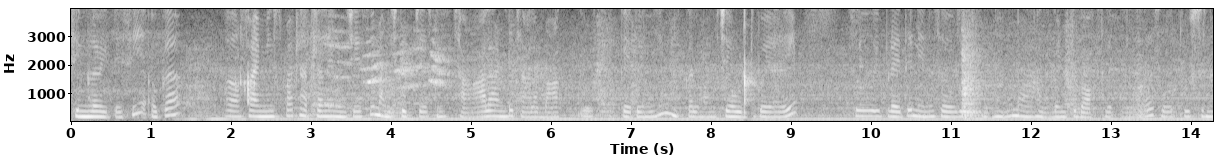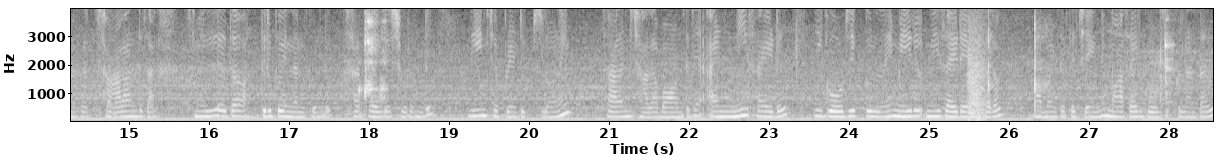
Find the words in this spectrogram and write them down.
సిమ్లో పెట్టేసి ఒక ఫైవ్ మినిట్స్ పాటు అట్లనే ఉంచేసి మంచి కుక్ చేసుకుంటే. చాలా అంటే చాలా బాగా కుక్ అయిపోయింది. ముక్కలు మంచిగా ఉడికిపోయాయి. సో ఇప్పుడైతే నేను సర్వ్ చేసుకుంటున్నాను. మా హస్బెండ్కి బాక్స్ పెట్టాలి కదా సో చూస్తున్నారు కదా చాలా అంటే చాలా. స్మెల్ అయితే అదిరిపోయింది అనుకోండి. ఒకసారి ట్రై చేసి చూడండి. నేను చెప్పిన టిప్స్లోని చాలా అంటే చాలా బాగుంటుంది. అండ్ మీ సైడ్ ఈ గోడ్జిక్కుల్ని మీరు మీ సైడ్ ఏమంటారో కామెంట్ అయితే చేయండి. మా సైడ్ గోడ్జిక్కులు అంటారు.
